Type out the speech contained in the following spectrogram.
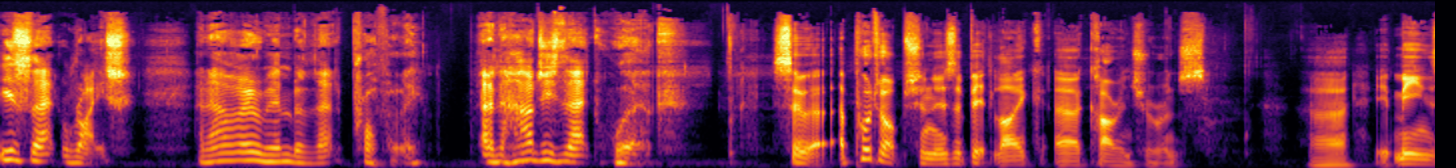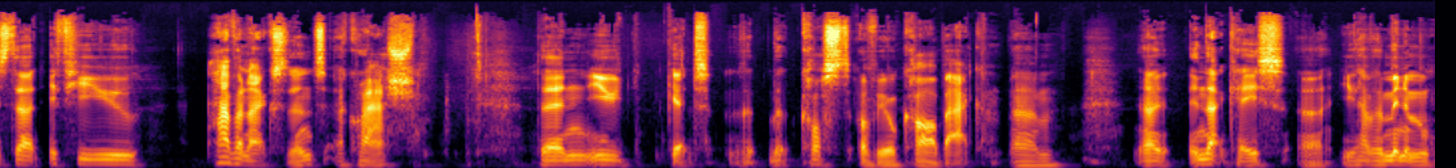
Is that right? And have I remembered that properly? And how did that work? So a put option is a bit like uh, car insurance. Uh, it means that if you have an accident, a crash, then you get the, cost of your car back. Um, now, in that case, uh, you have a minimum.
